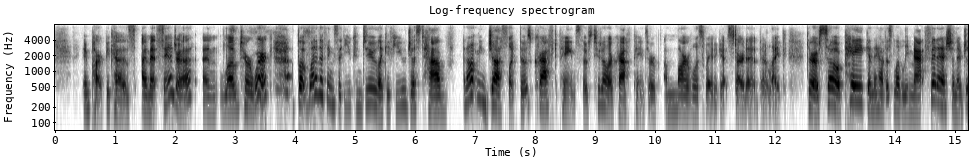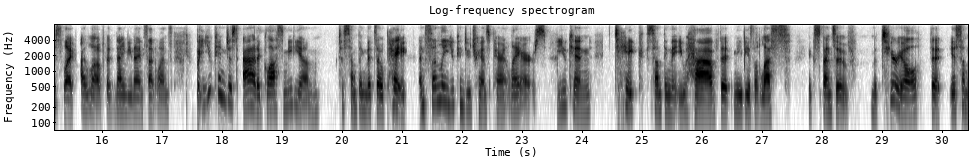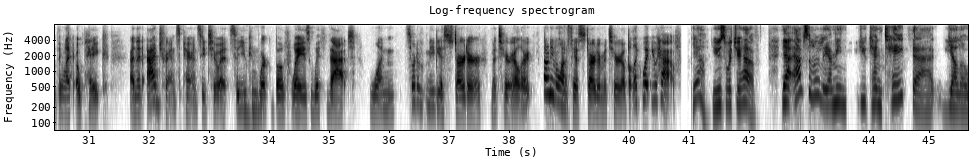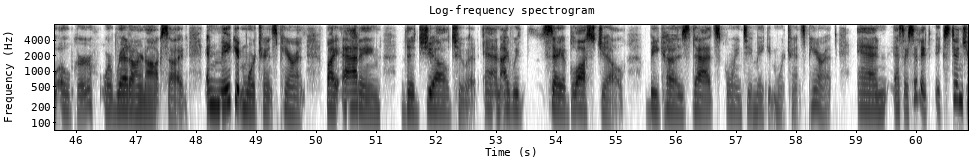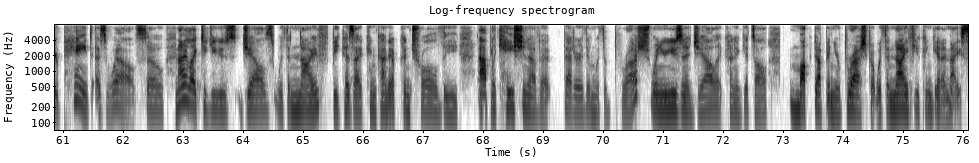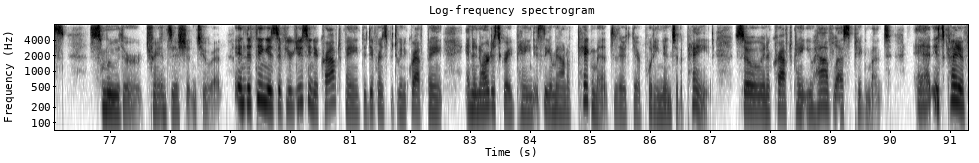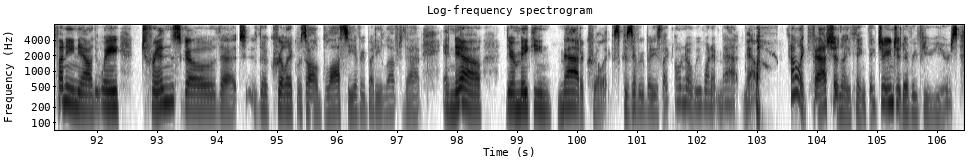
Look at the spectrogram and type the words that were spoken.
in part because I met Sandra and loved her work. But one of the things that you can do, like if you just have, and I don't mean just like those craft paints, those $2 craft paints are a marvelous way to get started. They're like, they're so opaque and they have this lovely matte finish. And they're just like, I love the 99 cent ones. But you can just add a gloss medium to something that's opaque and suddenly you can do transparent layers. You can take something that you have that maybe is a less expensive material that is something like opaque and then add transparency to it. So you mm-hmm. can work both ways with that one sort of maybe a starter material, or I don't even want to say a starter material, but like what you have. Yeah, use what you have. Yeah, absolutely. I mean, you can take that yellow ochre or red iron oxide and make it more transparent by adding the gel to it. And I would say a gloss gel because that's going to make it more transparent. And as I said, it extends your paint as well. So, and I like to use gels with a knife because I can kind of control the application of it better than with a brush. When you're using a gel, it kind of gets all mucked up in your brush, but with a knife, you can get a nice smoother transition to it. And the thing is, if you're using a craft paint, the difference between a craft paint and an artist grade paint is the amount of pigment that they're putting into the paint. So in a craft paint, you have less pigment. And it's kind of funny now the way trends go that the acrylic was all glossy, everybody loved that. And now they're making matte acrylics because everybody's like, oh no, we want it matte now. kind of like fashion, I think. They change it every few years.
